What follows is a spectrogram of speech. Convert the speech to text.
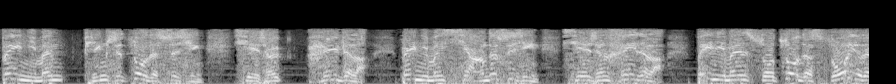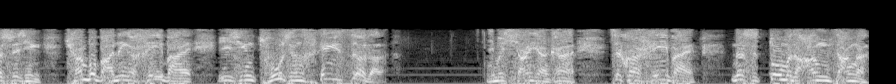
被你们平时做的事情写成黑的了，被你们想的事情写成黑的了，被你们所做的所有的事情全部把那个黑板已经涂成黑色的了。你们想想看，这块黑板那是多么的肮脏啊！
